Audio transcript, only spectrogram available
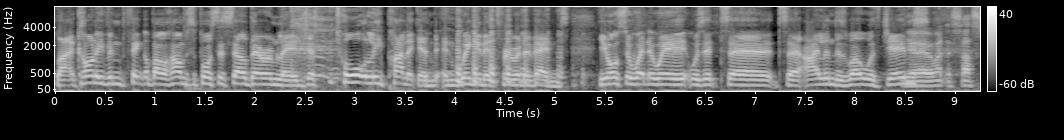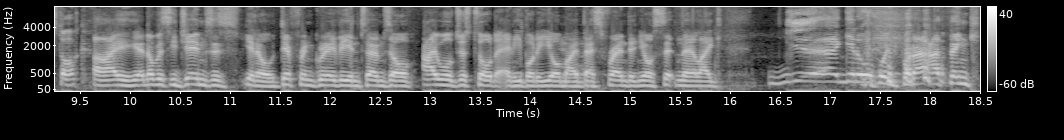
Like, I can't even think about how I'm supposed to sell Durham Lane. Just totally panicking and winging it through an event. You also went away. Was it uh, to Ireland as well with James? Yeah, I went to SaaStock. I and obviously James is you know different gravy in terms of I will just talk to anybody. You're my best friend, and you're sitting there like, yeah, get over it. But I, I think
